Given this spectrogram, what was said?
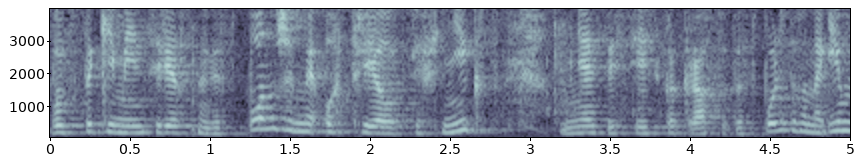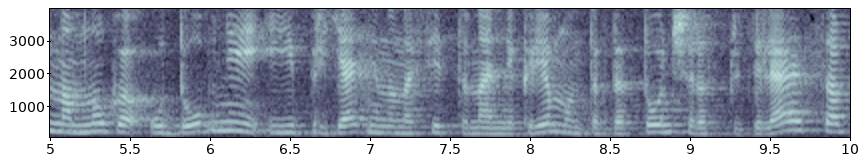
вот с такими интересными спонжами от Real Techniques. У меня здесь есть как раз вот использованный. Им намного удобнее и приятнее наносить тональный крем, он тогда тоньше распределяется,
